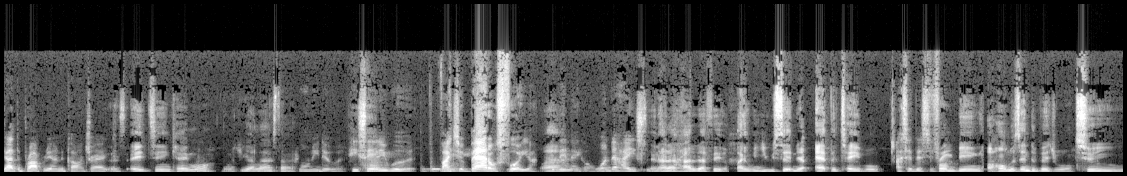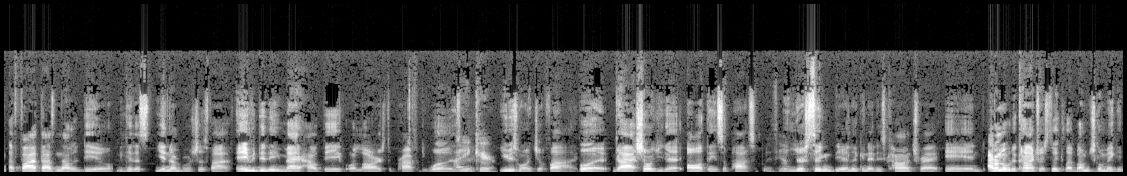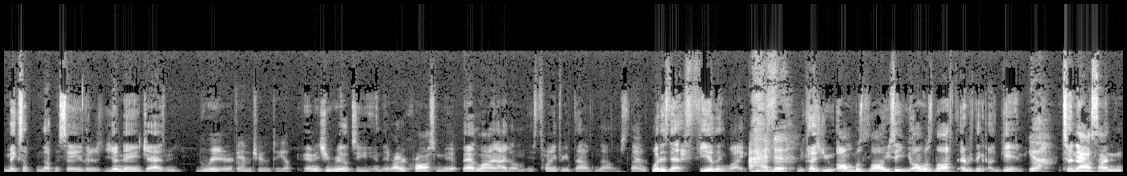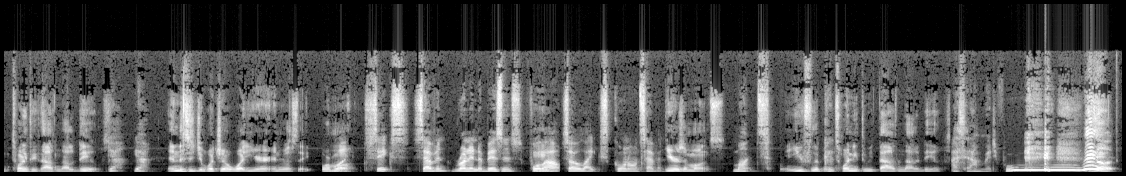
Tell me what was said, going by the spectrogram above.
got the property under contract. That's 18K more than what you got last time. Won't he do it? He said he would. Mm. Fight your battles for you. Wow. Then they gonna wonder how you sleep. And how, at did, night. how did that feel? Like when you were sitting there at the table I said this is from being a homeless individual to a $5,000 deal because that's, your number was just five. And it didn't even matter how big or large the property was. I didn't care. You just wanted your five. But God showed you that all things are possible. And you're sitting there looking at this contract and I don't know what the contracts look like, but I'm just gonna make it make something up and say there's your name, Jasmine Greer, Family truth. Yep. Family Realty, and then right across from it, that line item is twenty three thousand dollars. Like what is that feeling like? I had to. because you almost lost you said you almost lost everything again Yeah. to now signing twenty three thousand dollar deals. Yeah. Yeah. And this is what your what year in real estate or month? What? Six, seven, running a business, full Mhm. out. So like going on seven Years or months. months. And you flipping twenty three thousand dollar deals. I said I'm ready. Look,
